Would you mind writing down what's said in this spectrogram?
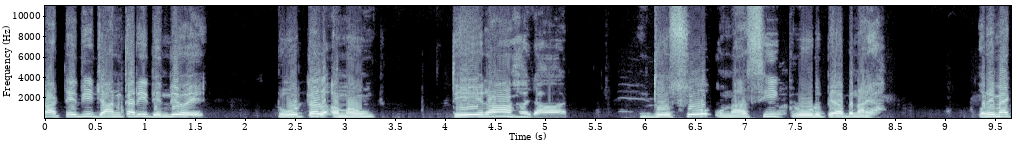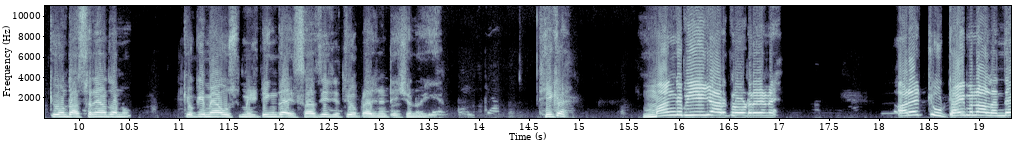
ਘਾਟੇ ਦੀ ਜਾਣਕਾਰੀ ਦਿੰਦੇ ਹੋਏ ਟੋਟਲ ਅਮਾਉਂਟ 13279 ਕਰੋੜ ਰੁਪਇਆ ਬਣਾਇਆ। ਔਰ ਇਹ ਮੈਂ ਕਿਉਂ ਦੱਸ ਰਿਹਾ ਤੁਹਾਨੂੰ? ਕਿਉਂਕਿ ਮੈਂ ਉਸ ਮੀਟਿੰਗ ਦਾ ਹਿੱਸਾ ਸੀ ਜਿੱਥੇ ਉਹ ਪ੍ਰੈਜੈਂਟੇਸ਼ਨ ਹੋਈ ਹੈ। ਠੀਕ ਹੈ? ਮੰਗ 20000 ਕਰੋੜ ਰਹੇ ਨੇ। ਅਰੇ ਝੂਠਾ ਹੀ ਬਣਾ ਲੈਂਦੇ।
